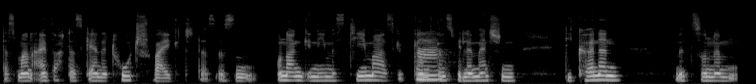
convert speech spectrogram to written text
dass man einfach das gerne totschweigt. Das ist ein unangenehmes Thema. Es gibt ganz, mhm. ganz viele Menschen, die können mit so einem,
